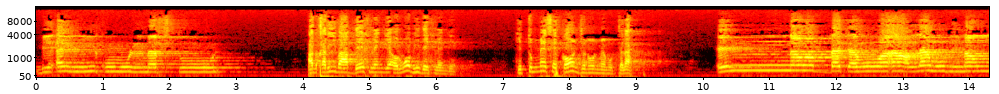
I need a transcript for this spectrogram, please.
بأيكم المفتون. اب قریب آپ دیکھ لیں گے اور وہ بھی دیکھ لیں گے کہ تم میں سے کون جنون میں مبتلا ہے۔ إن ربك هو أعلم بمن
